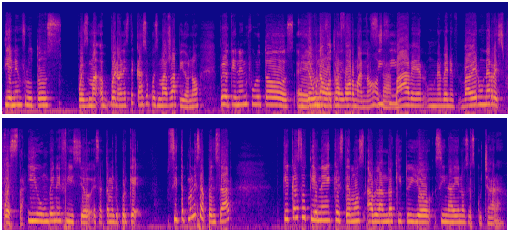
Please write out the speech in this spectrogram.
tienen frutos pues más, bueno, en este caso pues más rápido, ¿no? Pero tienen frutos eh, de una u otra forma, ¿no? o sea, va a haber una va a haber una respuesta y un beneficio exactamente porque si te pones a pensar ¿qué caso tiene que estemos hablando aquí tú y yo si nadie nos escuchara?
